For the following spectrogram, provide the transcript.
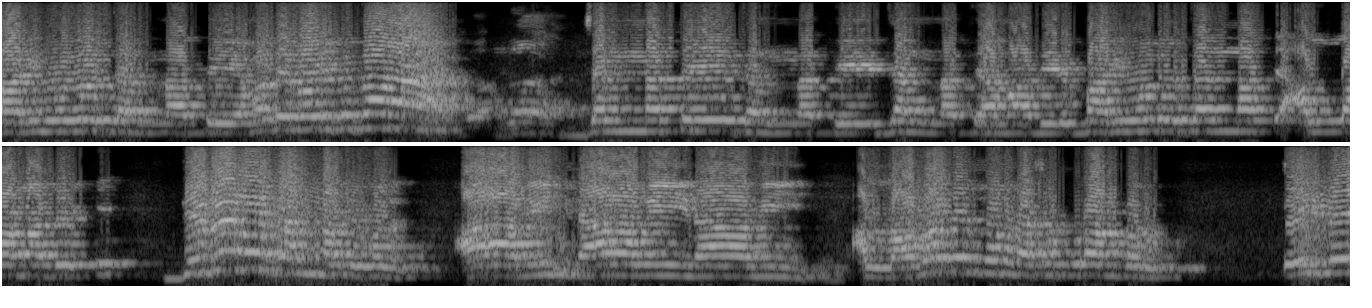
বাড়ি হলো জান্নাতে। আমাদের বাড়ি কোথায়? জান্নাতে জান্নাতে জান্নাতে। আমাদের বাড়ি হলো জান্নাতে। আল্লাহ আমাদেরকে দেবে না জান্নাতে বল। আমিন আমিন আমিন। আল্লাহ আমাদের মনের আশা পূরণ করুক। এই যে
